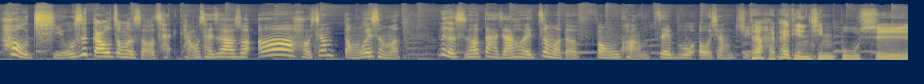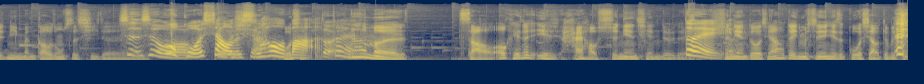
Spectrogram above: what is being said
后期，我是高中的时候才看，我才知道说，哦，好像懂为什么那个时候大家会这么的疯狂这部偶像剧。但海派甜心不是你们高中时期的，是是我国小的时候吧？对，那么。早，OK，那也还好，十年前对不对？对，十年多前。然后对你们十年前是国小，对不起。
